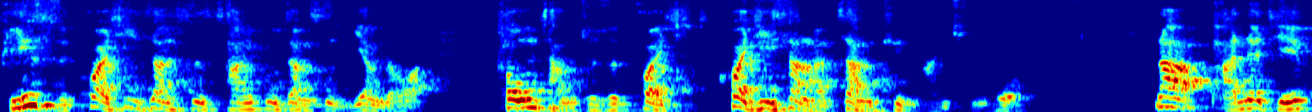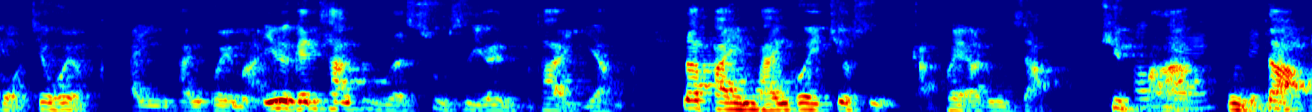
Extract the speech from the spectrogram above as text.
平时会计账是仓库账是一样的话，通常就是会计会计上的账去盘存货，那盘的结果就会有盘盈盘亏嘛，因为跟仓库的数是有点不太一样嘛。那盘盈盘亏就是赶快要入账。去把它补到。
